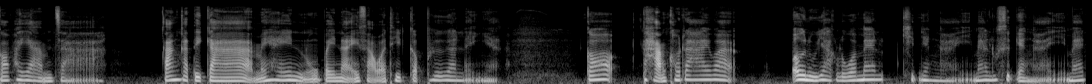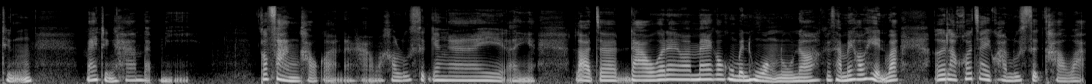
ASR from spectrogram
ก็พยายามจะตั้งกติกาไม่ให้หนูไปไหนเสาร์อาทิตย์กับเพื่อนอะไรเงี้ยก็ถามเขาได้ว่า เออหนูอยากรู้ว่าแม่คิดยังไง แม่รู้สึกยังไง แม่ถึงแม่ถึงห้ามแบบนี้ ก็ฟังเขาก่อนนะคะ ว่าเขารู้สึกยังไงอะไรเงี้ยเราจจะเดาก็ได้ว่าแม่ก็คงเป็นห่วงหนูเนาะคือทำให้เขาเห็นว่า เออ เราเข้าใจความรู้สึกเขาอะ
